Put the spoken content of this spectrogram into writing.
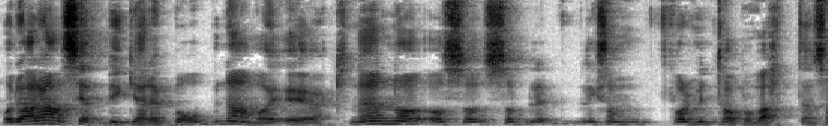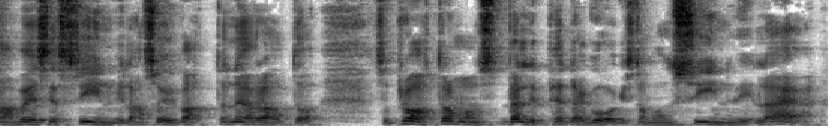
Och då hade han sett byggare Bob när han var i öknen och, och så, så liksom får de inte ta på vatten så han började se synvilla. Han såg ju vatten överallt då. Så pratar de om, väldigt pedagogiskt om vad en synvilla är.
